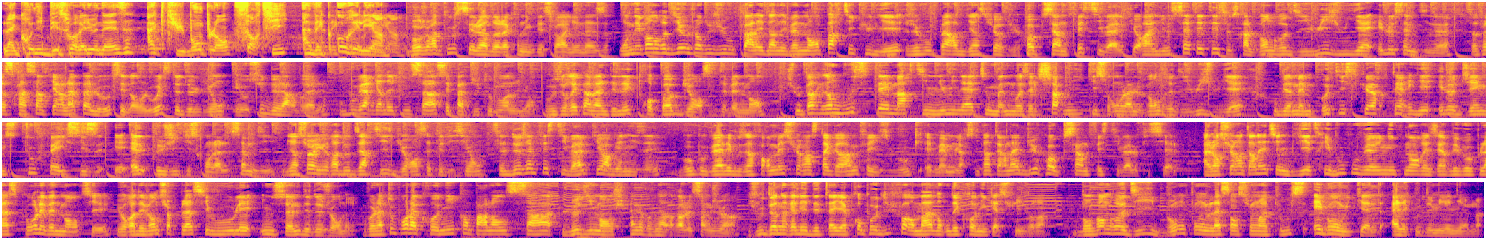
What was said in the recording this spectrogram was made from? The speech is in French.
La chronique des soirées lyonnaises, actu, bon plan, sortie avec Aurélien. Bonjour à tous, c'est l'heure de la chronique des soirées lyonnaises. On est vendredi, aujourd'hui je vais vous parler d'un événement particulier. Je vous parle bien sûr du Hope Sound Festival qui aura lieu cet été, ce sera le vendredi 8 juillet et le samedi 9. Ça se passera à Saint-Pierre-la-Palot, c'est dans l'ouest de Lyon et au sud de l'Arbrel. Vous pouvez regarder tout ça, c'est pas du tout loin de Lyon. Vous aurez pas mal d'électropop durant cet événement. Je peux par exemple vous citer Martine Luminette ou Mademoiselle Charlie qui seront là le vendredi 8 juillet, ou bien même Otis Kerr, Terrier et le James Two Faces et LEJ qui seront là le samedi. Bien sûr, il y aura d'autres artistes durant cette édition. C'est le deuxième festival qui est organisé. Vous pouvez aller vous informer sur Instagram, Facebook et même leur site internet du Hope Sound Festival officiel. Alors sur internet, il y a une billetterie, vous pouvez uniquement réserver vos places pour l'événement entier. Il y aura des ventes sur place si vous voulez une seule des deux journées. Voilà tout pour la chronique. En parlant de ça, le dimanche, elle reviendra le 5 juin. Je vous donnerai les détails à propos du format dans des chroniques à suivre. Bon vendredi, bon pont de l'ascension à tous et bon week-end à l'écoute de Millennium.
